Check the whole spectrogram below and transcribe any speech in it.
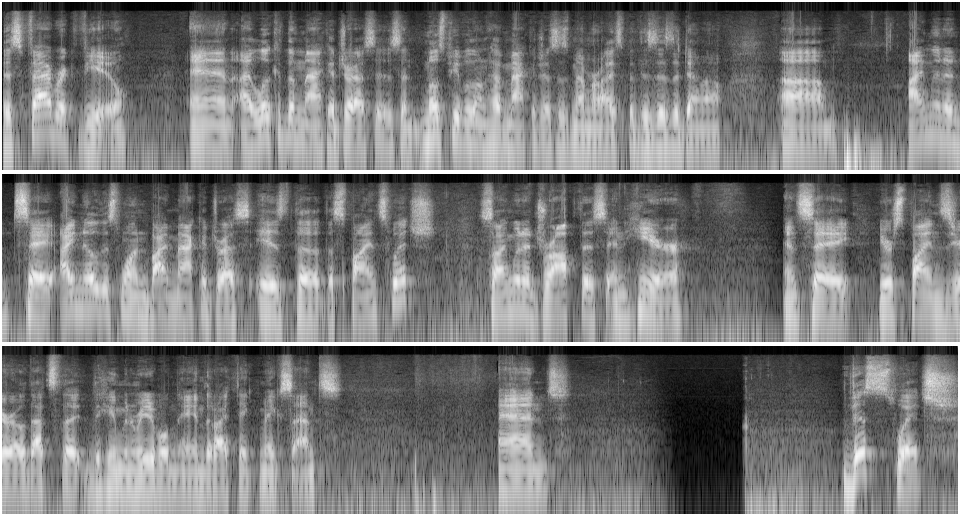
this fabric view, and I look at the MAC addresses, and most people don't have MAC addresses memorized, but this is a demo. Um, I'm going to say, I know this one by MAC address is the, the spine switch, so I'm going to drop this in here and say, your spine zero, that's the, the human readable name that I think makes sense. And this switch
